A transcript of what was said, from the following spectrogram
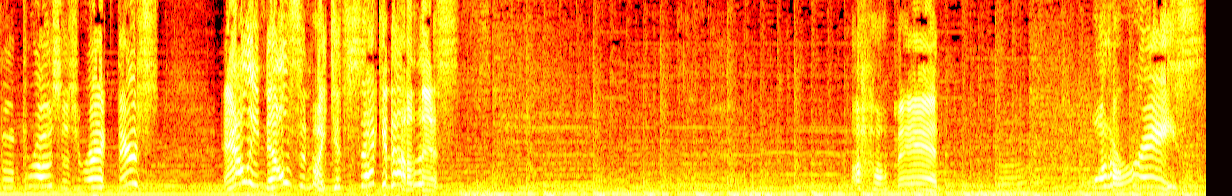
Fabrosis wreck. There's... Allie Nelson might get second out of this! Oh man! What a race!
